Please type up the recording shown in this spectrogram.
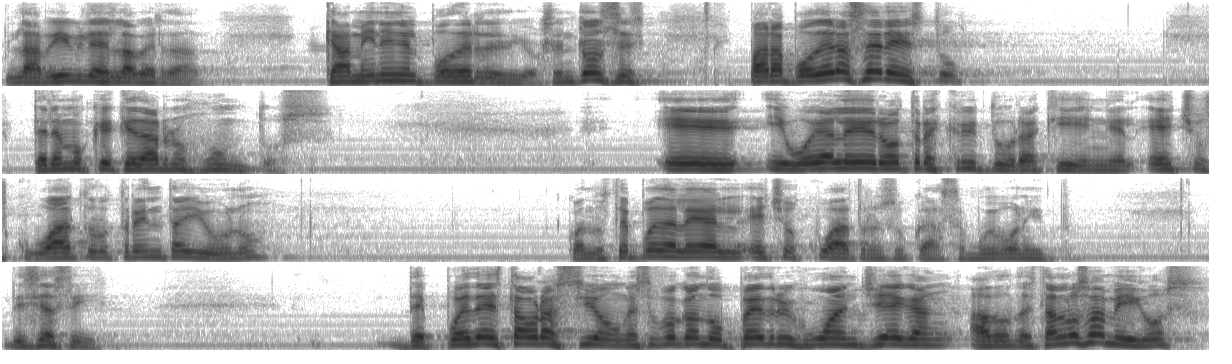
La Biblia es la verdad. Camina en el poder de Dios. Entonces, para poder hacer esto, tenemos que quedarnos juntos. Eh, y voy a leer otra escritura aquí en el Hechos 4:31. Cuando usted pueda leer el Hechos 4 en su casa, muy bonito. Dice así, después de esta oración, eso fue cuando Pedro y Juan llegan a donde están los amigos,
